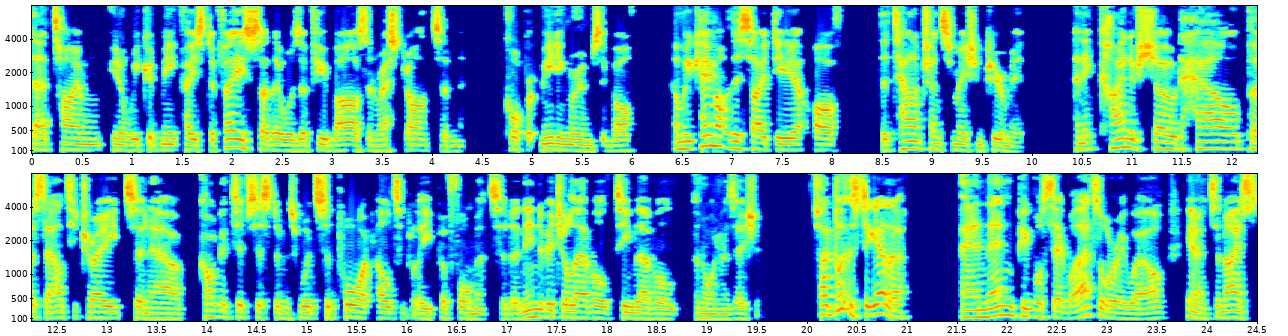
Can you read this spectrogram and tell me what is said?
that time, you know, we could meet face to face. So there was a few bars and restaurants and corporate meeting rooms involved. And we came up with this idea of the talent transformation pyramid. And it kind of showed how personality traits and our cognitive systems would support ultimately performance at an individual level, team level, and organization. So I put this together. And then people said, well, that's all very well. You know, it's a nice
